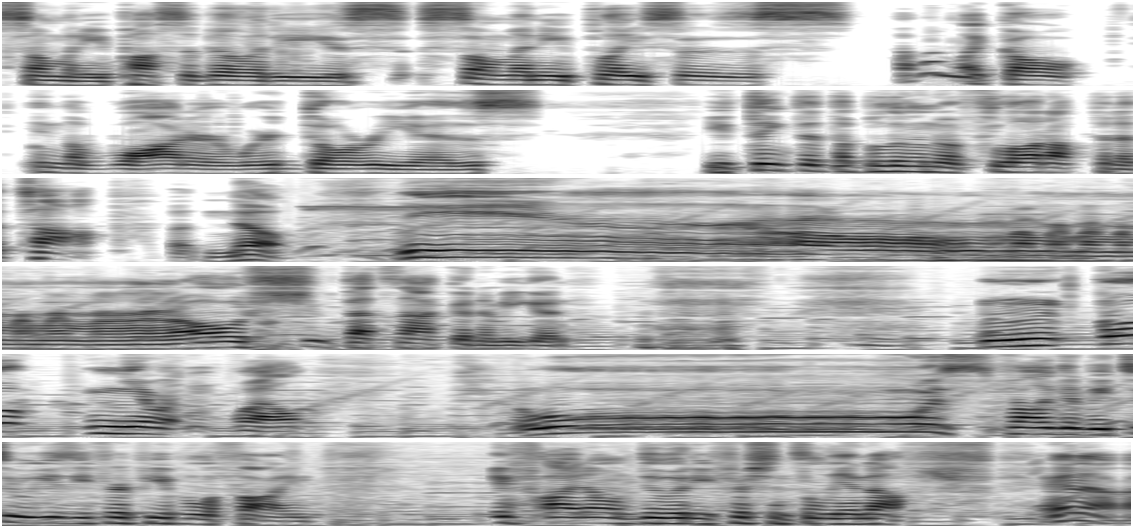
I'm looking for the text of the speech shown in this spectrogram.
so many possibilities, so many places. How about like go in the water where Dorrie is? You'd think that the balloon would float up to the top, but no. Oh shoot, that's not gonna be good. Oh, well. It's probably gonna be too easy for people to find if I don't do it efficiently enough. And uh,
